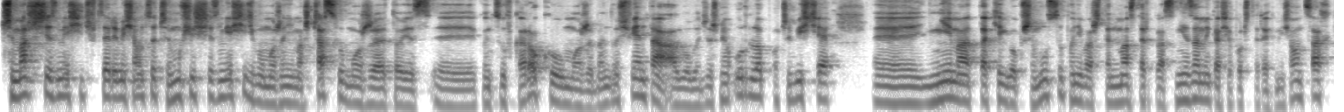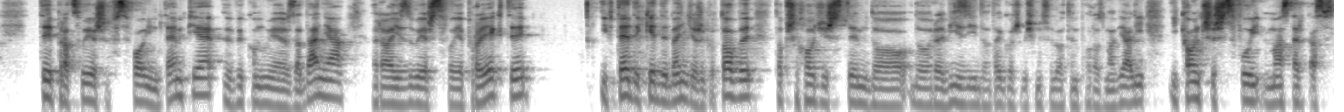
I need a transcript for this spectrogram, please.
Czy masz się zmieścić w 4 miesiące, czy musisz się zmieścić, bo może nie masz czasu, może to jest końcówka roku, może będą święta, albo będziesz miał urlop. Oczywiście nie ma takiego przymusu, ponieważ ten masterclass nie zamyka się po 4 miesiącach. Ty pracujesz w swoim tempie, wykonujesz zadania, realizujesz swoje projekty i wtedy, kiedy będziesz gotowy, to przychodzisz z tym do, do rewizji, do tego, żebyśmy sobie o tym porozmawiali i kończysz swój masterclass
